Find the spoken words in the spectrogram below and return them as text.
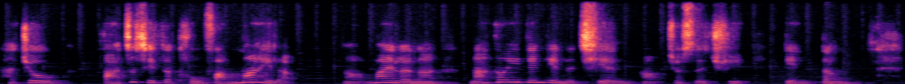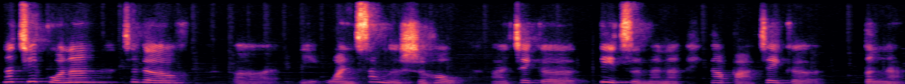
他就把自己的头发卖了啊，卖了呢，拿到一点点的钱啊，就是去点灯。那结果呢，这个呃，一晚上的时候啊，这个弟子们呢要把这个灯啊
